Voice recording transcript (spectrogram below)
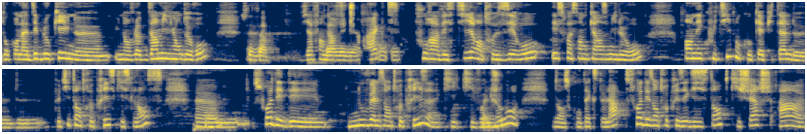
donc on a débloqué une, une enveloppe d'un million d'euros. C'est ça via Founder Future Act pour investir entre 0 et 75 000 euros en equity, donc au capital de, de petites entreprises qui se lancent, euh, soit des, des, nouvelles entreprises qui, qui voient le jour dans ce contexte-là, soit des entreprises existantes qui cherchent à euh,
